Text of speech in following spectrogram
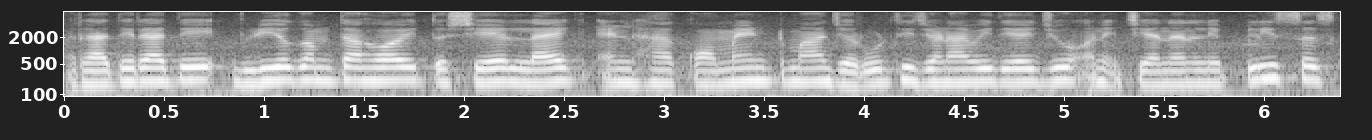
Radhe Radhe video ગમતા હોય તો શેર લાઇક એન્ડ હા, કોમેન્ટમાં જરૂરથી જણાવી દેજો અને ચેનલને પ્લીઝ સબસ્ક્રાઈબ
